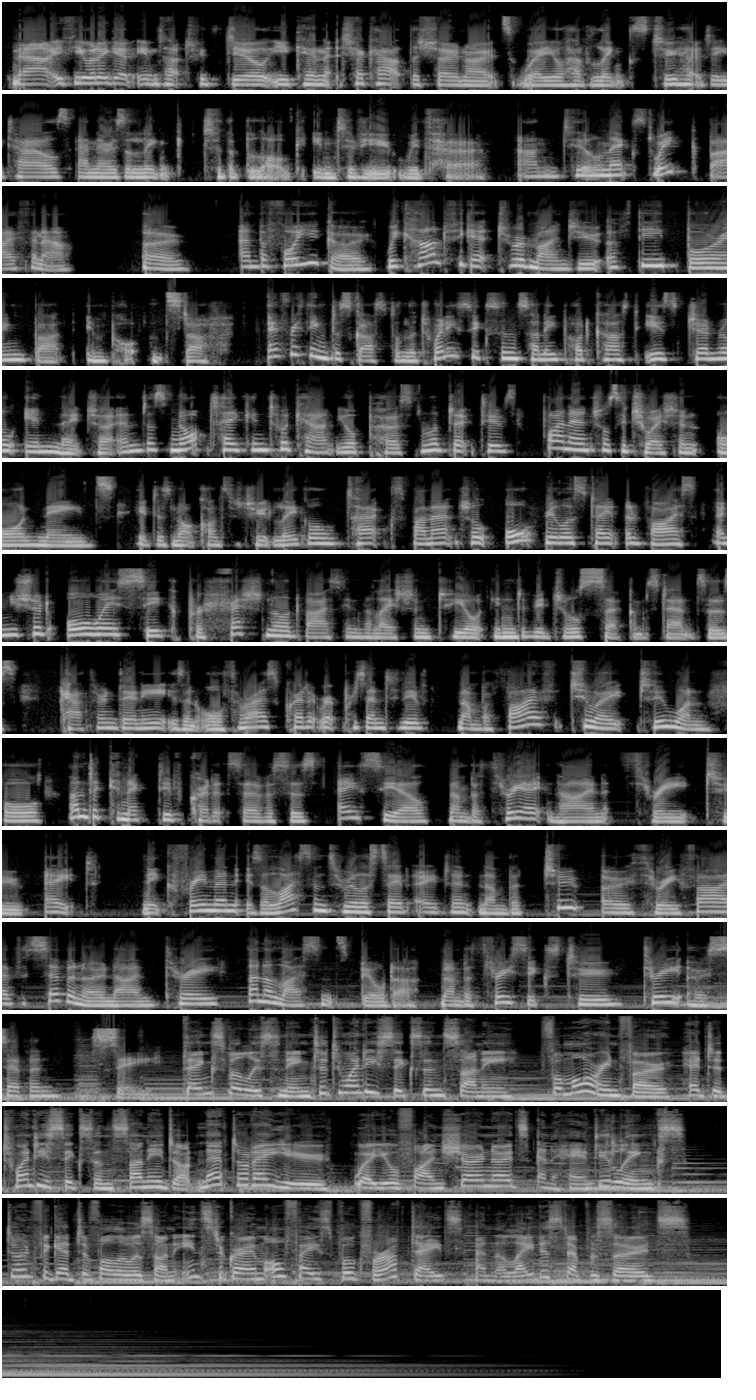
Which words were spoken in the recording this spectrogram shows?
now, if you want to get in touch with Jill, you can check out the show notes where you'll have links to her details, and there is a link to the blog interview with her. Until next week, bye for now. Oh, and before you go, we can't forget to remind you of the boring but important stuff. Everything discussed on the 26 and Sunny podcast is general in nature and does not take into account your personal objectives, financial situation, or needs. It does not constitute legal, tax, financial, or real estate advice, and you should always seek professional advice in relation to your individual circumstances. Catherine Denney is an authorised credit representative number 528214 under Connective Credit Services ACL number 389328. Nick Freeman is a licensed real estate agent number 20357093 and a licensed builder number 362307C. Thanks for listening to 26 and Sunny. For more info, head to 26andsunny.net.au where you'll find show notes and handy links. Don't forget to follow us on Instagram or Facebook for updates and the latest episodes.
